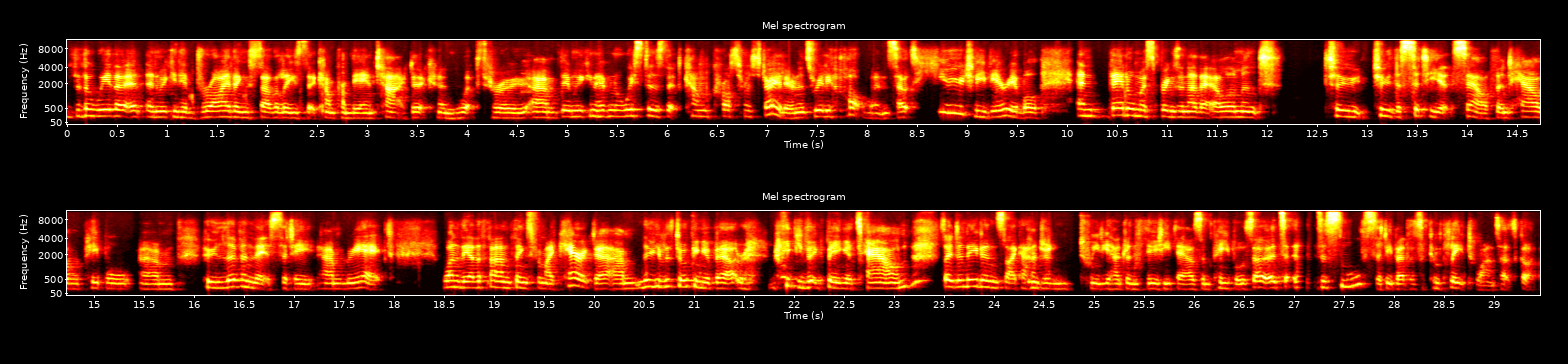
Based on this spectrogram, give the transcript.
the weather, and we can have driving southerlies that come from the Antarctic and whip through. Um, then we can have nor'westers that come across from Australia, and it's really hot winds. So it's hugely variable, and that almost brings another element to to the city itself and how the people um, who live in that city um, react one of the other fun things for my character, um, was talking about Reykjavik being a town. So Dunedin's like 120, 130,000 people. So it's, it's a small city, but it's a complete one. So it's got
